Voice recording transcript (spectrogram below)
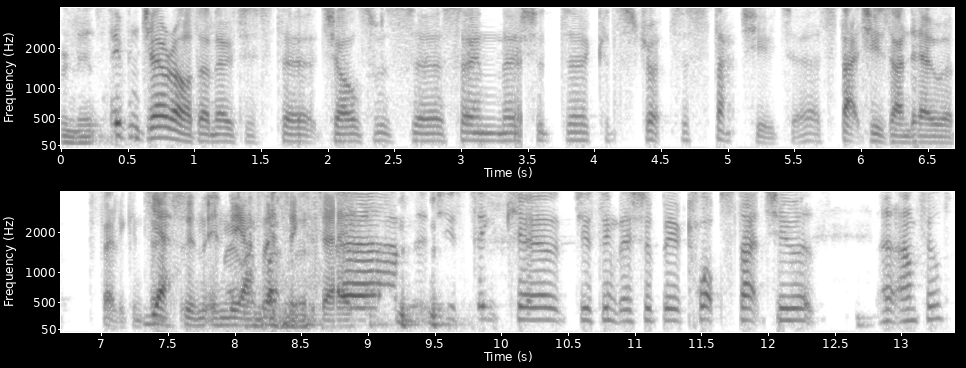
Brilliant. Steven Gerrard, I noticed that Charles was uh, saying they should uh, construct a statue. To, uh, statues, I know, are fairly contentious. Yes, in, in the Athletic today. Um, do you think? Uh, do you think there should be a Klopp statue at, at Anfield?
